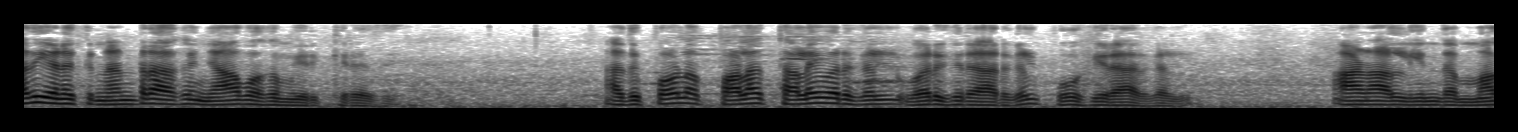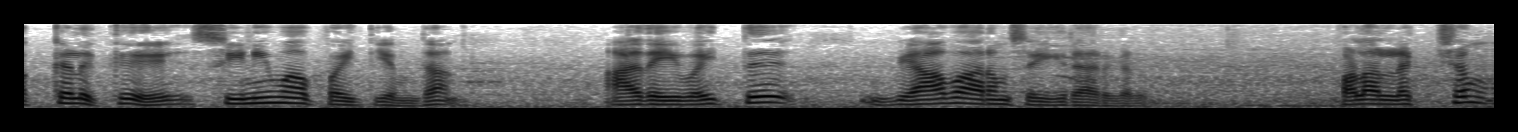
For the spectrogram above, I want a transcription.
அது எனக்கு நன்றாக ஞாபகம் இருக்கிறது. அதுபோல் பல தலைவர்கள் வருகிறார்கள் போகிறார்கள். ஆனால் இந்த மக்களுக்கு சினிமா பைத்தியம்தான். அதை வைத்து வியாபாரம் செய்கிறார்கள். பல லட்சம்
